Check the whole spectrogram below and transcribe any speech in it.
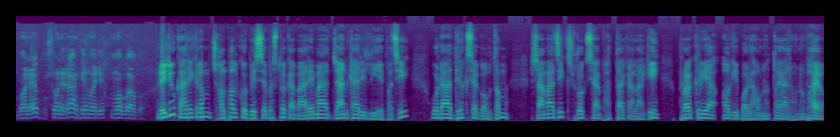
भनेर सुनेर मैले म गएको। रेडियो कार्यक्रम छलफलको विषयवस्तुका बारेमा जानकारी लिएपछि वडा अध्यक्ष गौतम सामाजिक सुरक्षा भत्ताका लागि प्रक्रिया अघि बढाउन तयार हुनुभयो।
